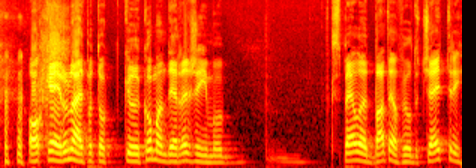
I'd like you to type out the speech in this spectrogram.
Ok, runājot par to komandieru režīmu, spēlējot Battlefield 4.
